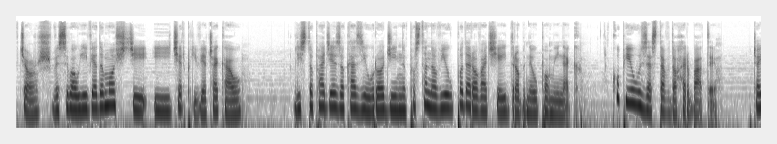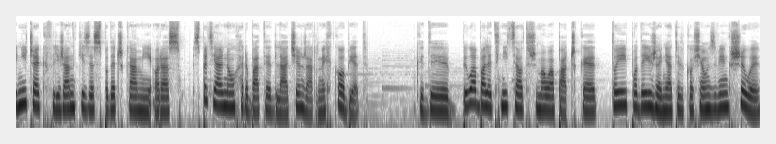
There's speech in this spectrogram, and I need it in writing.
Wciąż wysyłał jej wiadomości i cierpliwie czekał. W listopadzie z okazji urodzin postanowił podarować jej drobny upominek. Kupił zestaw do herbaty. Czajniczek, filiżanki ze spodeczkami oraz specjalną herbatę dla ciężarnych kobiet. Gdy była baletnica otrzymała paczkę, to jej podejrzenia tylko się zwiększyły.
